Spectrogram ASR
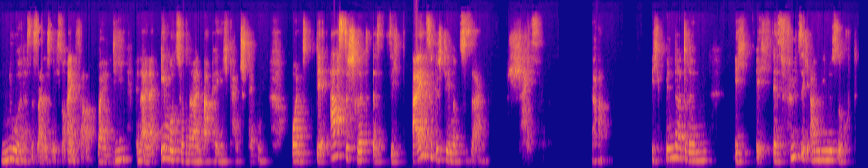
Nur, das ist alles nicht so einfach, weil die in einer emotionalen Abhängigkeit stecken. Und der erste Schritt ist, sich einzugestehen und zu sagen, scheiße, ja, ich bin da drin, ich, ich, es fühlt sich an wie eine Sucht,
